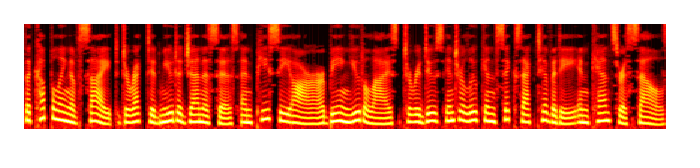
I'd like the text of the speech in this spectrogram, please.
The coupling of site-directed mutagenesis and PCR are being utilized to reduce interleukin-6 activity in cancerous cells.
